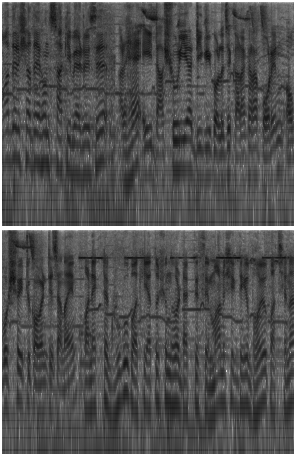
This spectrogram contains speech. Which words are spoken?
আমাদের সাথে এখন সাকিব অ্যাড হয়েছে। আর হ্যাঁ এই দাসুরিয়া ডিগ্রি কলেজে কারা কারা পড়েন অবশ্যই একটু কমেন্টে জানায়েন। অনেকটা ঘুঘু পাখি এত সুন্দর ডাকতেছে মানুষ একদিকে ভয়ও পাচ্ছে না।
